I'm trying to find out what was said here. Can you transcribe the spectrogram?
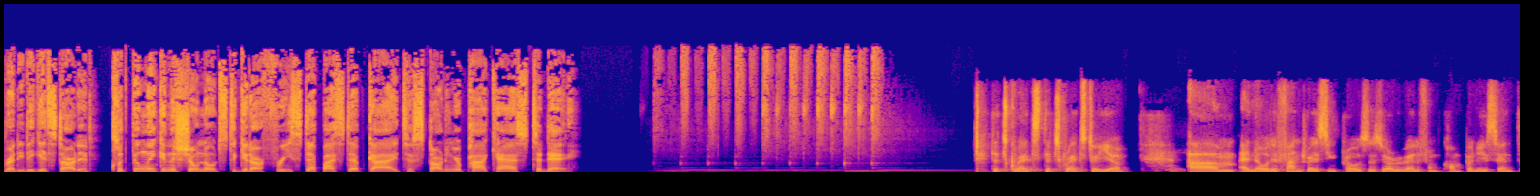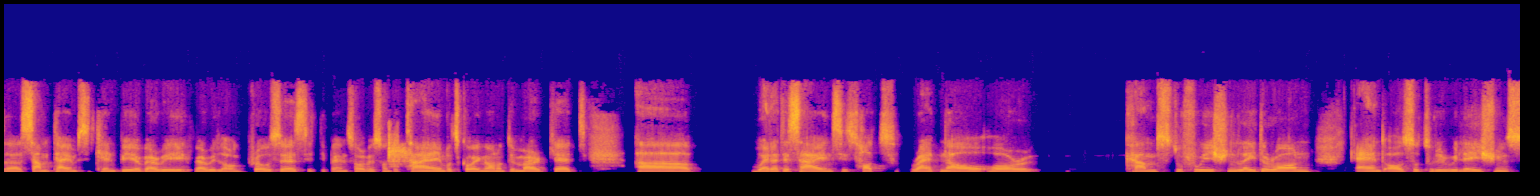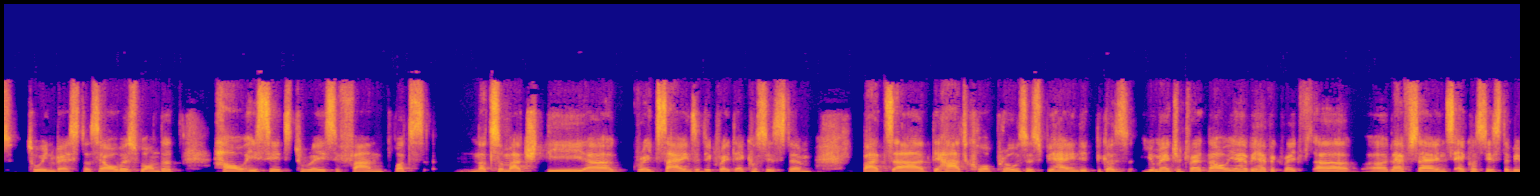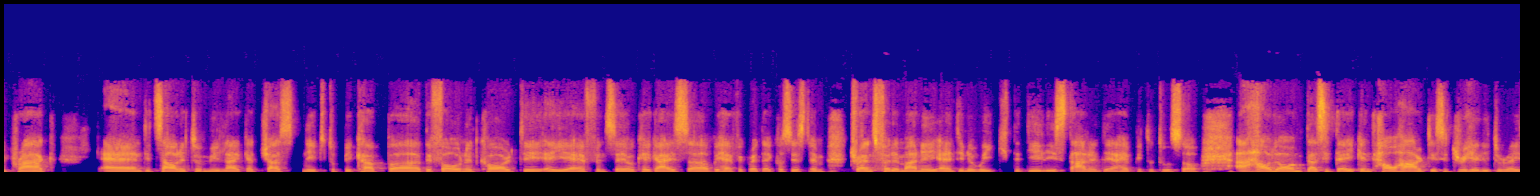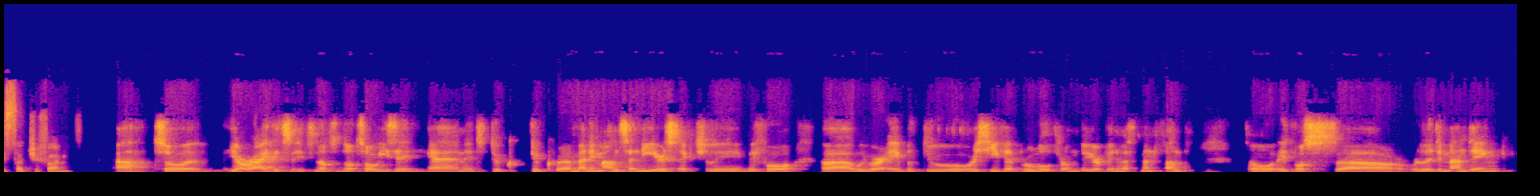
Ready to get started? Click the link in the show notes to get our free step by step guide to starting your podcast today. That's great. That's great to hear. Um, I know the fundraising process very well from companies, and uh, sometimes it can be a very, very long process. It depends always on the time, what's going on on the market, uh, whether the science is hot right now or comes to fruition later on and also to the relations to investors i always wondered how is it to raise a fund what's not so much the uh, great science and the great ecosystem, but uh, the hardcore process behind it. Because you mentioned right now, yeah, we have a great uh, uh, life science ecosystem in Prague. And it sounded to me like I just need to pick up uh, the phone and call the EIF and say, okay, guys, uh, we have a great ecosystem, transfer the money, and in a week the deal is done and they are happy to do so. how long does it take and how hard is it really to raise such a fund? Ah, so you're right. It's it's not not so easy, and it took took uh, many months and years actually before uh, we were able to receive approval from the European Investment Fund. So it was uh, really demanding.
